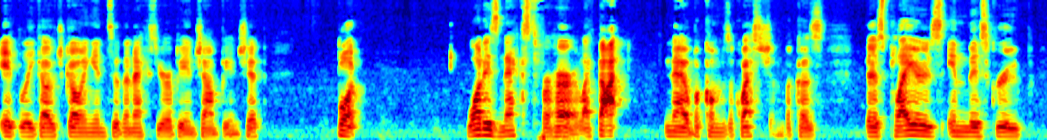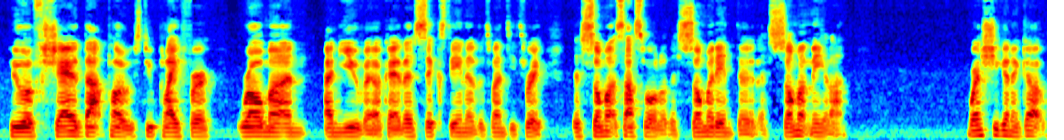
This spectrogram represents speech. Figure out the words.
Italy coach going into the next European Championship. But what is next for her? Like that now becomes a question because there's players in this group who have shared that post who play for Roma and, and Juve. Okay, there's 16 of the 23. There's some at Sassuolo. There's some at Inter. There's some at Milan. Where's she gonna go?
